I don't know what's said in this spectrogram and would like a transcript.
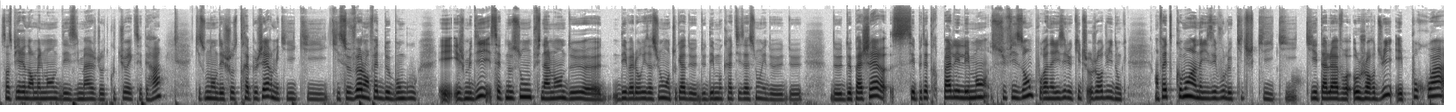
s'inspirent énormément des images de haute couture etc qui sont dans des choses très peu chères, mais qui, qui, qui se veulent en fait de bon goût. Et, et je me dis, cette notion finalement de euh, dévalorisation, en tout cas de, démocratisation et de, de, de, de pas cher, c'est peut-être pas l'élément suffisant pour analyser le kitsch aujourd'hui. Donc, en fait, comment analysez-vous le kitsch qui, qui, qui est à l'œuvre aujourd'hui et pourquoi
